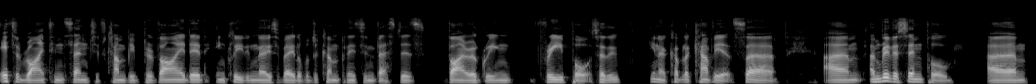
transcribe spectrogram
if the right incentives can be provided, including those available to companies investors via a green free port. So, the, you know, a couple of caveats there. Um, and Riversimple, um,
